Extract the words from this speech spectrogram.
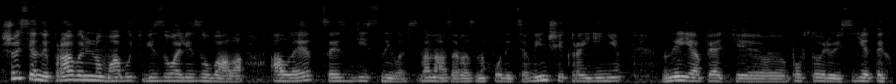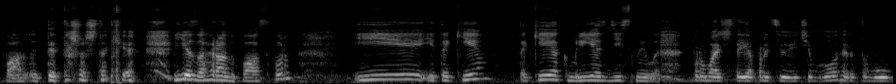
Щось я неправильно, мабуть, візуалізувала, але це здійснилось. Вона зараз знаходиться в іншій країні. В неї опять е, повторююсь, є техпа... те, що ж таке, є загранпаспорт. І, і таке, таке, як мрія здійснилась. Пробачте, я працюючий блогер, тому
